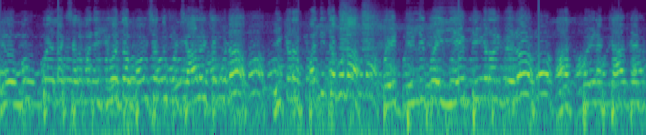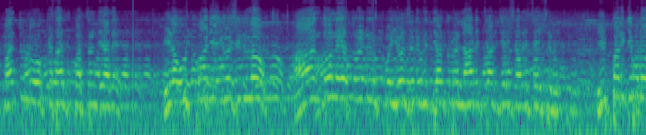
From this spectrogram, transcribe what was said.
ఈరోజు ముప్పై లక్షల మంది యువత భవిష్యత్తు గురించి ఆలోచించకుండా ఇక్కడ స్పందించకుండా పోయి ఢిల్లీ పోయి ఏం పీకడానికి పోయినో ఆ పోయిన కేబినెట్ మంత్రులు ఒక్కసారి స్పష్టం చేయాలి. ఈయన ఉస్మానియా యూనివర్సిటీలో ఆందోళన చేస్తున్న యూనివర్సిటీ విద్యార్థులను లాఠీ చార్జ్ చేసి అరెస్ట్ చేశారు ఇప్పటికిప్పుడు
